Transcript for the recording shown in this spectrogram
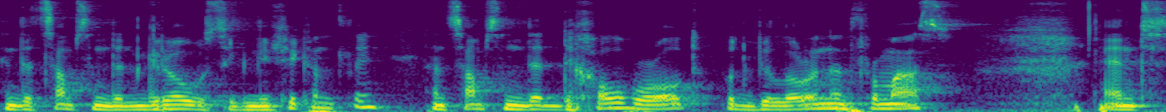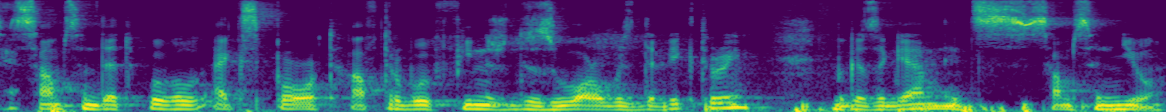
and that's something that grows significantly, and something that the whole world would be learning from us, and something that we will export after we finish this war with the victory, because again, it's something new.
